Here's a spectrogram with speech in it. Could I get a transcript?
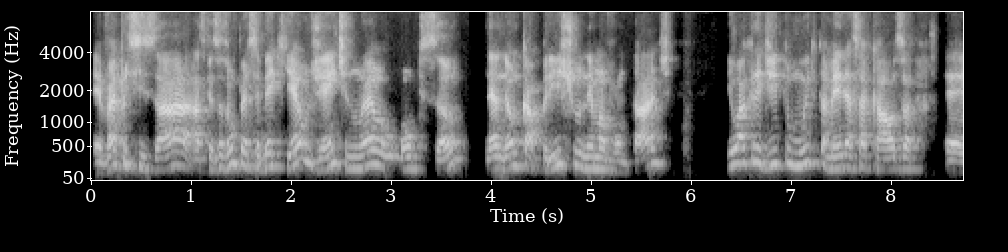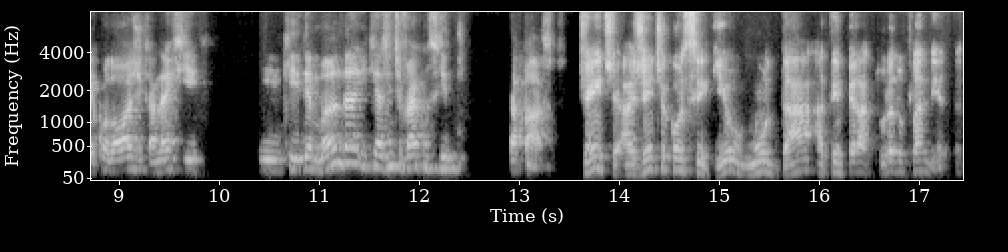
É, vai precisar, as pessoas vão perceber que é urgente, não é uma opção, né? não é um capricho, nem uma vontade. Eu acredito muito também nessa causa é, ecológica, né? Que, e, que demanda e que a gente vai conseguir dar passos. Gente, a gente conseguiu mudar a temperatura do planeta.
